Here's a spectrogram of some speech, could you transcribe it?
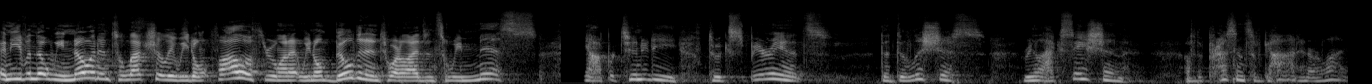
And even though we know it intellectually, we don't follow through on it, we don't build it into our lives, and so we miss the opportunity to experience the delicious relaxation of the presence of God in our lives.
